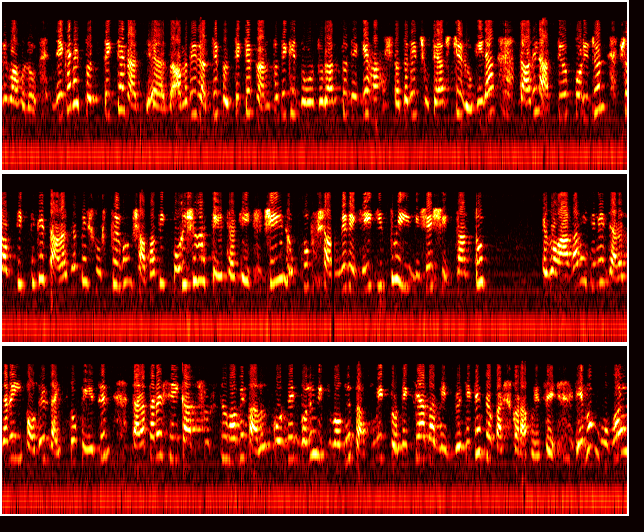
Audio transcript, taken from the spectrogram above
দেওয়া হলো। যেখানে প্রত্যেকটা রাজ্য আমাদের রাজ্যের প্রত্যেকটা প্রান্ত থেকে, দূর দূরান্ত থেকে হাসপাতালে ছুটে আসছে রোগীরা। তাদের আত্মীয় পরিজন, সব দিক থেকে তারা যাতে সুস্থ এবং স্বাভাবিক পরিষেবা পেয়ে থাকে, সেই লক্ষ্যকে সামনে রেখেই কিন্তু এই সিদ্ধান্ত এবং আগামী দিনে যারা যারা এই পদের দায়িত্ব পেয়েছেন, তারা তারা সেই কাজ সুষ্ঠুভাবে পালন করবেন বলেও ইতিমধ্যে প্রাথমিক প্রতিক্রিয়া বা বিবৃতিতে প্রকাশ করা হয়েছে। এবং উভয়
